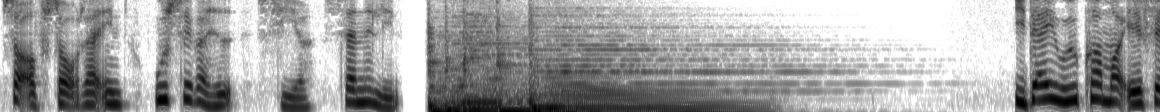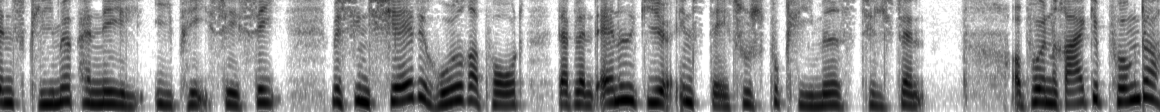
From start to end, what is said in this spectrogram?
så opstår der en usikkerhed, siger Sanne Lind. I dag udkommer FN's klimapanel IPCC med sin sjette hovedrapport, der blandt andet giver en status på klimaets tilstand. Og på en række punkter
